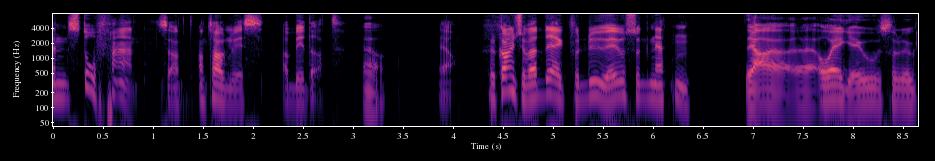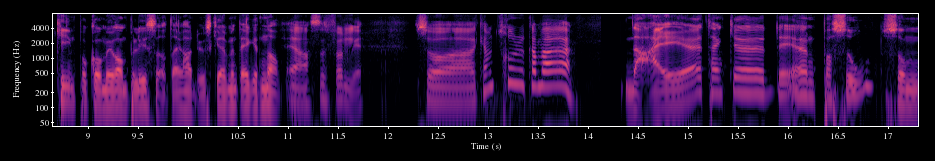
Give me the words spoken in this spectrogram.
en stor fan som antageligvis har bidratt. Ja. For det kan jo ikke være deg, for du er jo så gneten. Ja, ja, og jeg er jo så keen på å komme i rampelyset at jeg hadde jo skrevet mitt eget navn. Ja, selvfølgelig. Så eh, hvem tror du det kan være? Nei, jeg tenker det er en person som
